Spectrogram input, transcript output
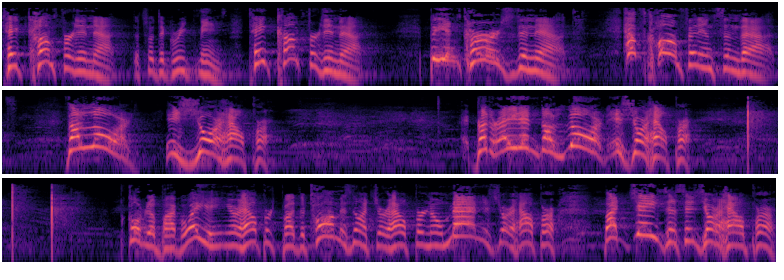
Take comfort in that. That's what the Greek means. Take comfort in that. Be encouraged in that. Have confidence in that. The Lord is your helper. Brother Aiden, the Lord is your helper. Go to the Bible. He ain't your helper. Brother Tom is not your helper. No man is your helper. But Jesus is your helper.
